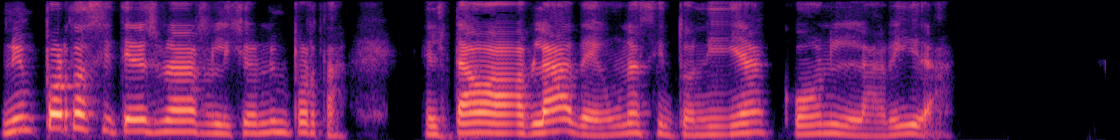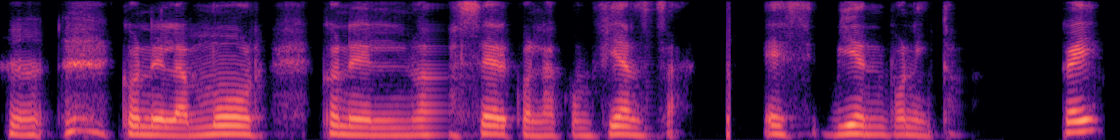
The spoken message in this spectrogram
No importa si tienes una religión, no importa. El Tao habla de una sintonía con la vida, con el amor, con el no hacer, con la confianza. Es bien bonito. ¿ok?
